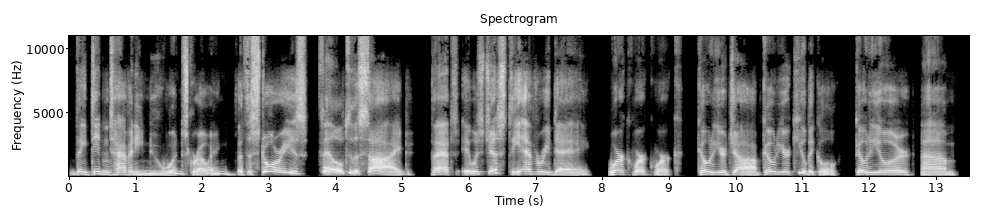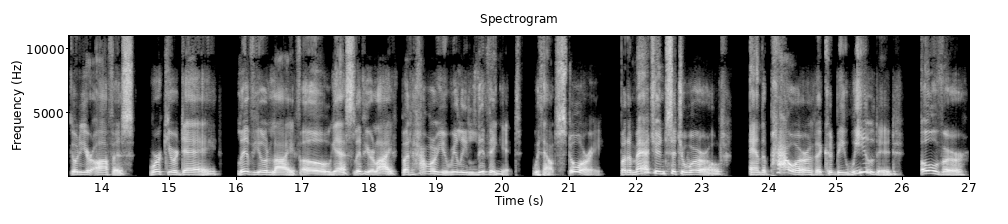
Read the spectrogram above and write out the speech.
they didn't have any new ones growing, that the stories fell to the side, that it was just the everyday work, work, work. Go to your job, go to your cubicle, go to your um, go to your office, work your day, live your life. Oh, yes, live your life, but how are you really living it without story? But imagine such a world and the power that could be wielded over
